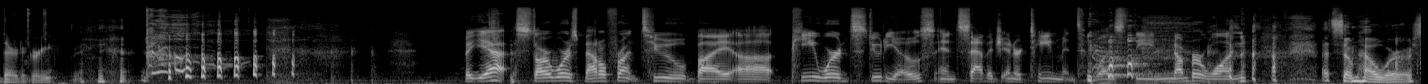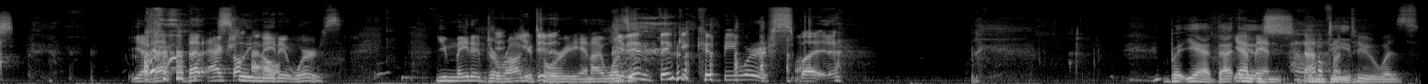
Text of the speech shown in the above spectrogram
their degree. But yeah, Star Wars Battlefront 2 by uh, P Word Studios and Savage Entertainment was the number one. That's somehow worse. Yeah, that, that actually made it worse. You made it you didn't- derogatory, and I wasn't. You didn't think it could be worse, but But yeah, that Yeah, man, Battlefront indeed. 2 was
